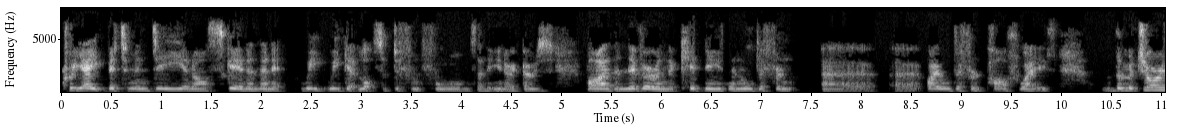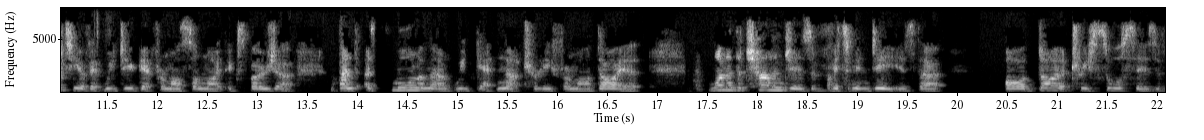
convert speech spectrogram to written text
create vitamin D in our skin, and then it we we get lots of different forms, and you know it goes via the liver and the kidneys and all different uh, uh, by all different pathways. The majority of it we do get from our sunlight exposure and a small amount we get naturally from our diet. One of the challenges of vitamin D is that our dietary sources of,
